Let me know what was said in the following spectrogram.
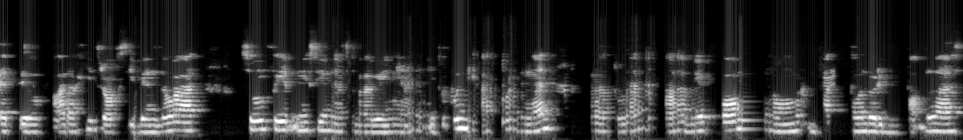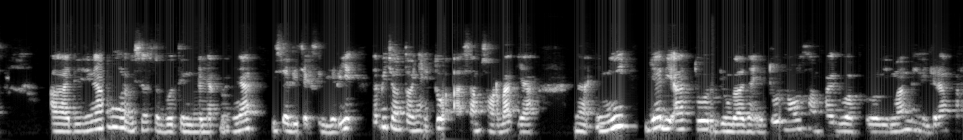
etil parahidroksibenzoat, sulfit, misin, dan sebagainya. Itu pun diatur dengan peraturan kepala BPOM nomor 4 tahun 2014. Uh, di sini aku nggak bisa sebutin banyak-banyak, bisa dicek sendiri, tapi contohnya itu asam sorbat ya. Nah, ini dia diatur jumlahnya itu 0 sampai 25 mg per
